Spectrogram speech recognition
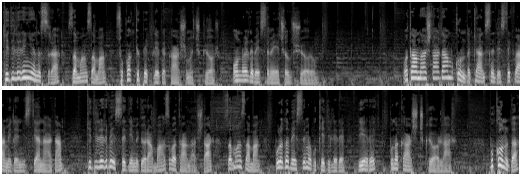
Kedilerin yanı sıra zaman zaman sokak köpekleri de karşıma çıkıyor. Onları da beslemeye çalışıyorum. Vatandaşlardan bu konuda kendisine destek vermelerini isteyen Erdem, kedileri beslediğimi gören bazı vatandaşlar zaman zaman burada besleme bu kedileri diyerek buna karşı çıkıyorlar. Bu konuda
